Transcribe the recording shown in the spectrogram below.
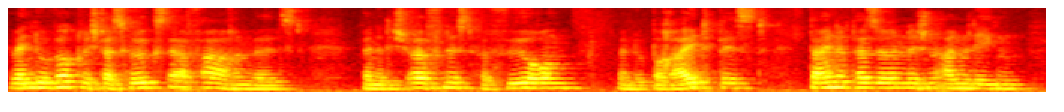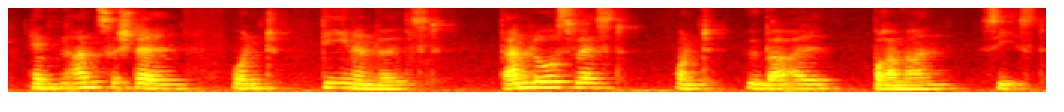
wenn du wirklich das Höchste erfahren willst, wenn du dich öffnest für Führung, wenn du bereit bist, deine persönlichen Anliegen hinten anzustellen und dienen willst dann loslässt und überall Brahman siehst.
